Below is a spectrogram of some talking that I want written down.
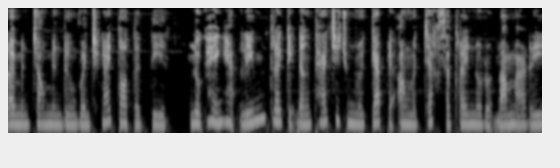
ដោយមិនចង់មានរឿងវែងឆ្ងាយតទៅទៀត លោកហេងហាក់លឹមត្រូវគេដឹងថាជាជំនួយការព្រះអង្គម្ចាស់ស្ត្រីនរោត្តមម៉ារី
